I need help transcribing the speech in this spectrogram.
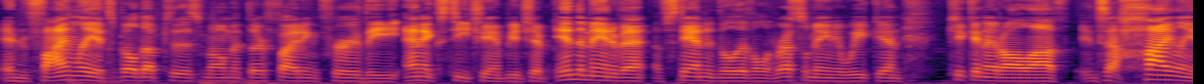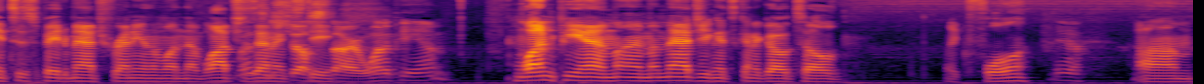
And finally, it's built up to this moment. They're fighting for the NXT Championship in the main event of Stand and Deliver WrestleMania weekend, kicking it all off. It's a highly anticipated match for anyone that watches When's the show NXT. start? 1 p.m. 1 p.m. I'm imagining it's going to go till like 4. Yeah. Um,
